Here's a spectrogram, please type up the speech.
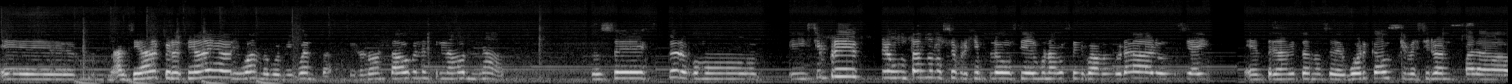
Eh, al final, pero al final es averiguando por mi cuenta, pero no he estado con el entrenador ni nada. Entonces, claro, como y siempre preguntando, no sé, por ejemplo, si hay alguna cosa que pueda mejorar o si hay entrenamientos, no sé, de workouts que me sirvan para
